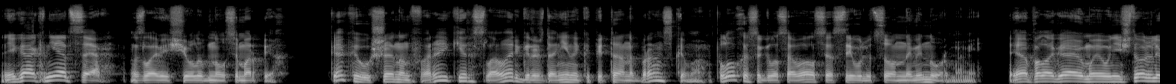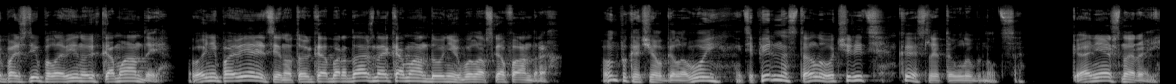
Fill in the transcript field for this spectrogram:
«Никак нет, сэр», – зловеще улыбнулся морпех. Как и у Шеннон Форейкер, словарь гражданина капитана Бранского плохо согласовался с революционными нормами. «Я полагаю, мы уничтожили почти половину их команды. Вы не поверите, но только абордажная команда у них была в скафандрах». Он покачал головой, и теперь настала очередь Кэслета улыбнуться. «Конечно, Рэй.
